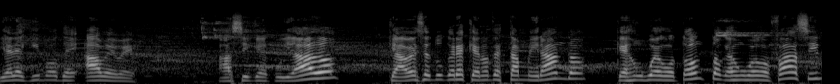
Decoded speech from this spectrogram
y el equipo de ABB. Así que cuidado, que a veces tú crees que no te están mirando, que es un juego tonto, que es un juego fácil.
